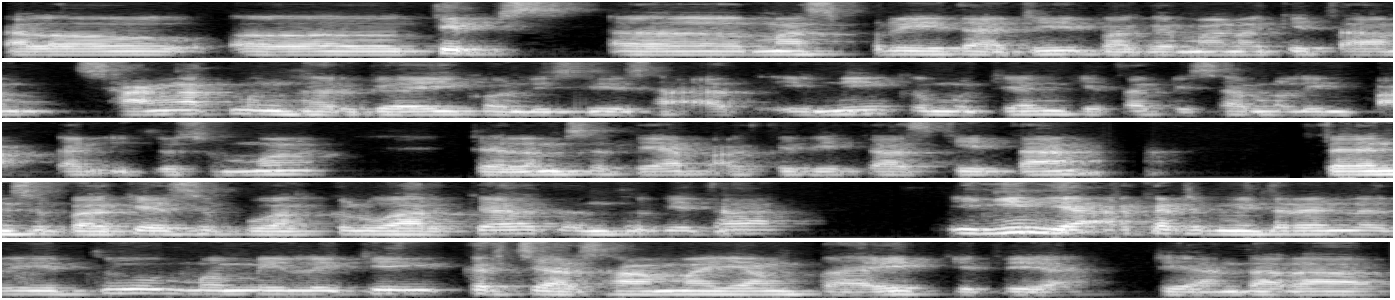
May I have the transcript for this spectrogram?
kalau uh, tips uh, Mas Pri tadi bagaimana kita sangat menghargai kondisi saat ini, kemudian kita bisa melimpahkan itu semua dalam setiap aktivitas kita. Dan sebagai sebuah keluarga tentu kita ingin ya akademi trainer itu memiliki kerjasama yang baik gitu ya di antara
